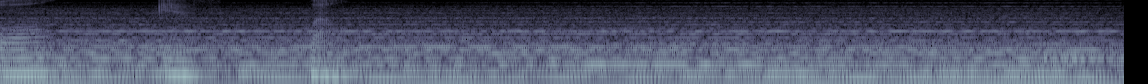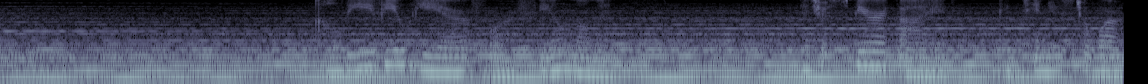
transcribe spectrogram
all is well. I'll leave you here for a few moments as your spirit guide continues to work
